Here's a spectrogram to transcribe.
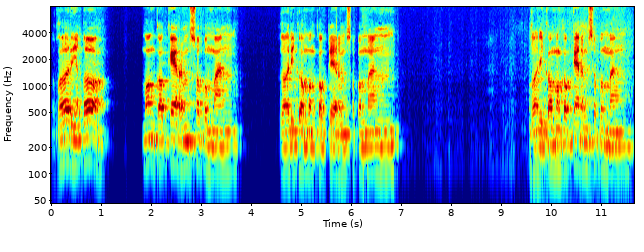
ghariqa mongko kerem sopeman ghariqa mongko kerem sopeman ghariqa mongko kerem sopeman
